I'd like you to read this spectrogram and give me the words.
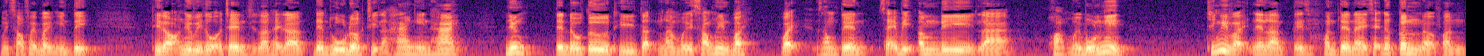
16,7 nghìn tỷ thì đó như ví dụ ở trên chúng ta thấy là tiền thu được chỉ là 2.200 nhưng tiền đầu tư thì tận là 16.700 vậy dòng tiền sẽ bị âm đi là khoảng 14.000 chính vì vậy nên là cái phần tiền này sẽ được cân ở phần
